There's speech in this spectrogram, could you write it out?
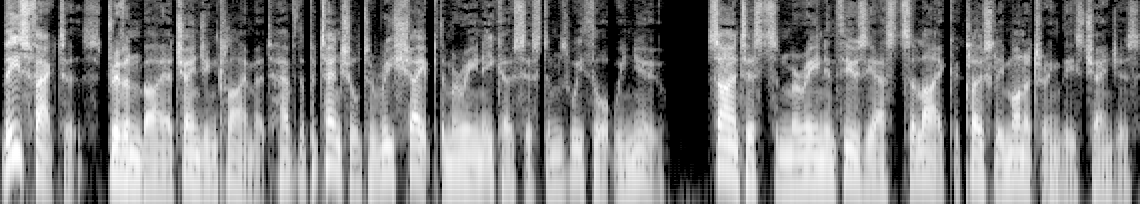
These factors, driven by a changing climate, have the potential to reshape the marine ecosystems we thought we knew. Scientists and marine enthusiasts alike are closely monitoring these changes,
